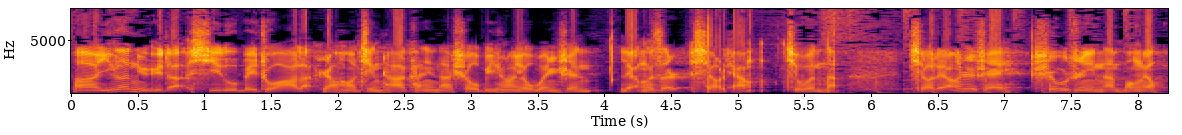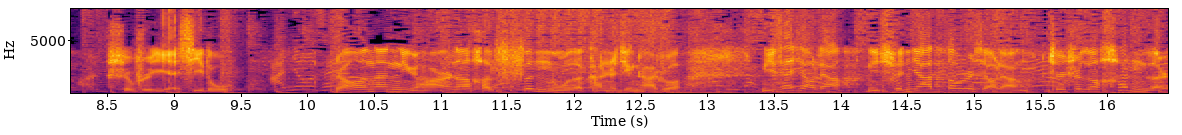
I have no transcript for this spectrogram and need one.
啊，一个女的吸毒被抓了，然后警察看见她手臂上有纹身，两个字儿小梁，就问她。小梁是谁？是不是你男朋友？是不是也吸毒？然后那女孩呢，很愤怒的看着警察说：“你才小梁，你全家都是小梁，这是个恨字儿。”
